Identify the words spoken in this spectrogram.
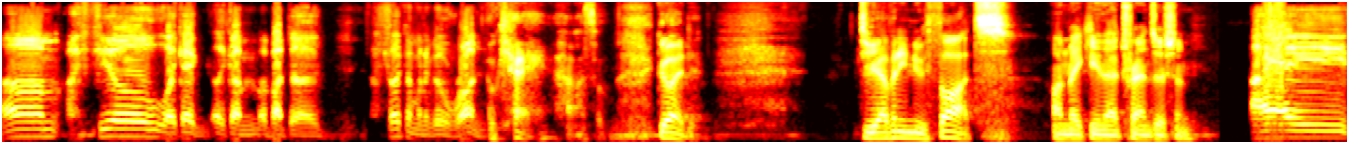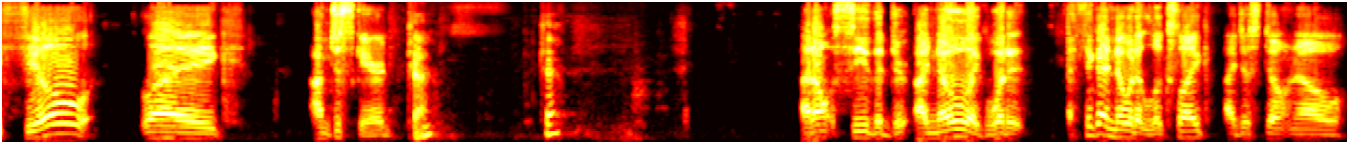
Um, I feel like I like I'm about to. I feel like I'm gonna go run. Okay, awesome. Good. Do you have any new thoughts on making that transition? I feel like I'm just scared. Okay. Okay. I don't see the. I know like what it. I think I know what it looks like. I just don't know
